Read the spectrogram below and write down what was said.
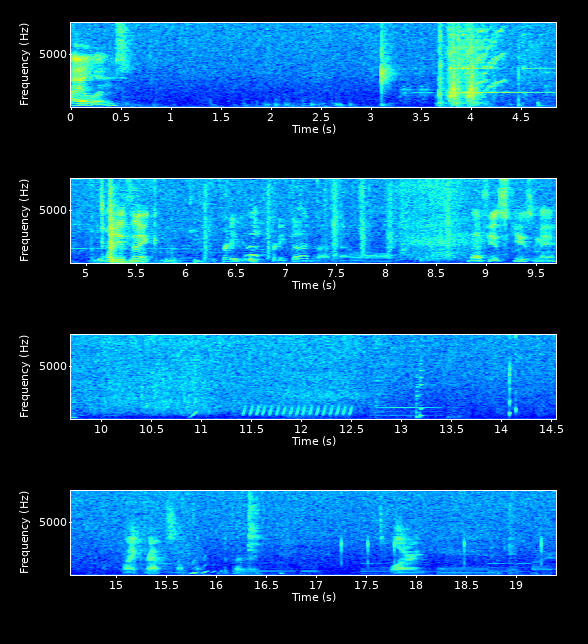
island. What do you think? Pretty good, pretty good, not gonna lie. Now, if you excuse me. I might craft something, depending. Watering can, campfire,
